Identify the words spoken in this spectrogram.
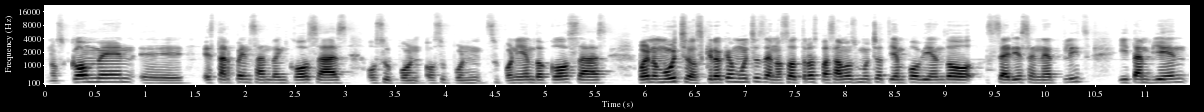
nos comen eh, estar pensando en cosas o, o suponiendo cosas. Bueno, muchos, creo que muchos de nosotros pasamos mucho tiempo viendo series en Netflix y también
